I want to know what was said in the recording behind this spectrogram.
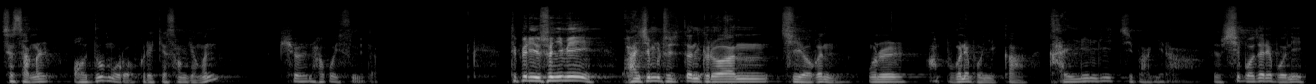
세상을 어둠으로 그렇게 성경은 표현하고 있습니다. 특별히 예수님이 관심을 두셨던 그러한 지역은 오늘 앞부분에 보니까 갈릴리 지방이라. 15절에 보니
